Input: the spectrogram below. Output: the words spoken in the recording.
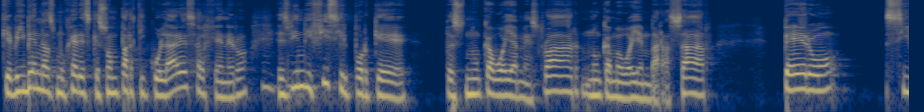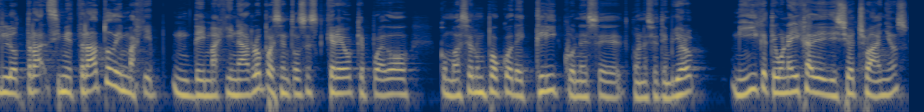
que viven las mujeres que son particulares al género es bien difícil porque pues nunca voy a menstruar, nunca me voy a embarazar, pero si, lo tra- si me trato de, imagi- de imaginarlo, pues entonces creo que puedo como hacer un poco de clic con ese, con ese tiempo. Yo, mi hija, tengo una hija de 18 años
